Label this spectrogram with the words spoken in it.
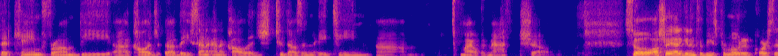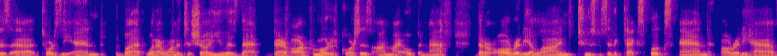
that came from the uh, college, uh, the Santa Ana College 2018 um, My Open Math show. So I'll show you how to get into these promoted courses uh, towards the end. But what I wanted to show you is that there are promoted courses on my open math that are already aligned to specific textbooks and already have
